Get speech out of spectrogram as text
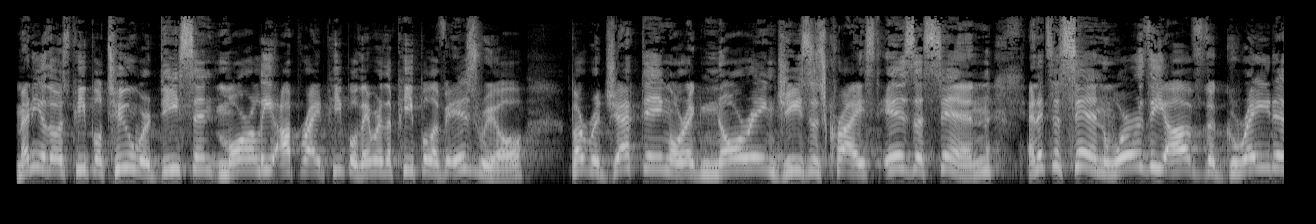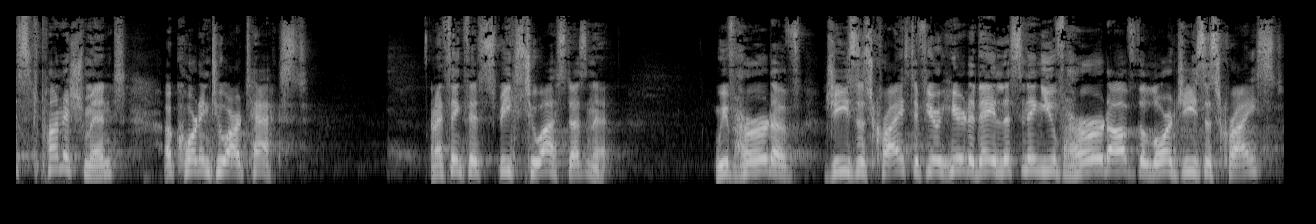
Many of those people too were decent, morally upright people. They were the people of Israel, but rejecting or ignoring Jesus Christ is a sin, and it's a sin worthy of the greatest punishment according to our text. And I think this speaks to us, doesn't it? We've heard of Jesus Christ. If you're here today listening, you've heard of the Lord Jesus Christ.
